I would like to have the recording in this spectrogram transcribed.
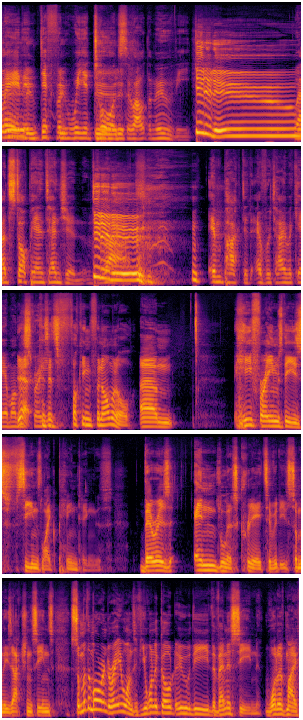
playing in different weird tones throughout the movie. Where I'd stop paying attention. Impacted every time it came on Yeah, the screen. because it's fucking phenomenal. Um, he frames these scenes like paintings. There is endless creativity to some of these action scenes. Some of the more underrated ones. If you want to go to the the Venice scene, one of my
